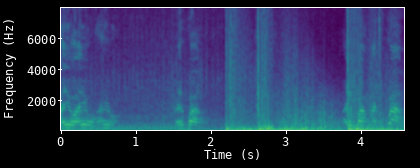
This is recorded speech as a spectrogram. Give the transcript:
Ayo, ayo, ayo. Ayo bang. Ayo bang, maju bang.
